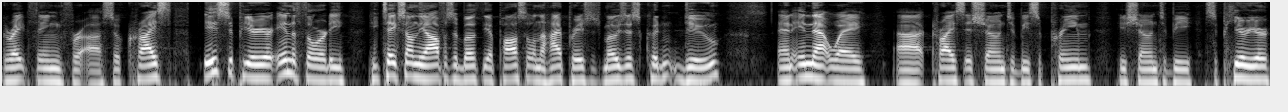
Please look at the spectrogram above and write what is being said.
great thing for us. So Christ is superior in authority. He takes on the office of both the apostle and the high priest, which Moses couldn't do. And in that way, uh, Christ is shown to be supreme. He's shown to be superior.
